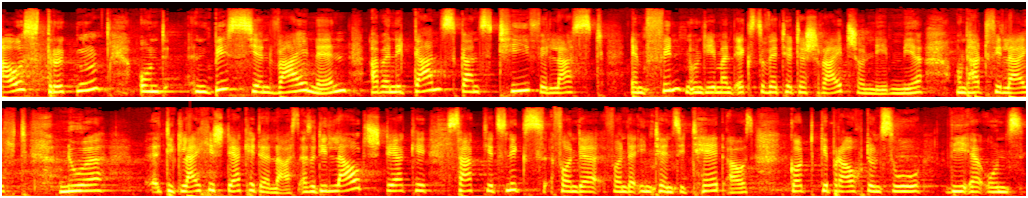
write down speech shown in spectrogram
ausdrücken und ein bisschen weinen, aber eine ganz, ganz tiefe Last empfinden. Und jemand Extrovertierter schreit schon neben mir und hat vielleicht nur die gleiche Stärke der Last. Also die Lautstärke sagt jetzt nichts von der, von der Intensität aus. Gott gebraucht uns so, wie er uns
